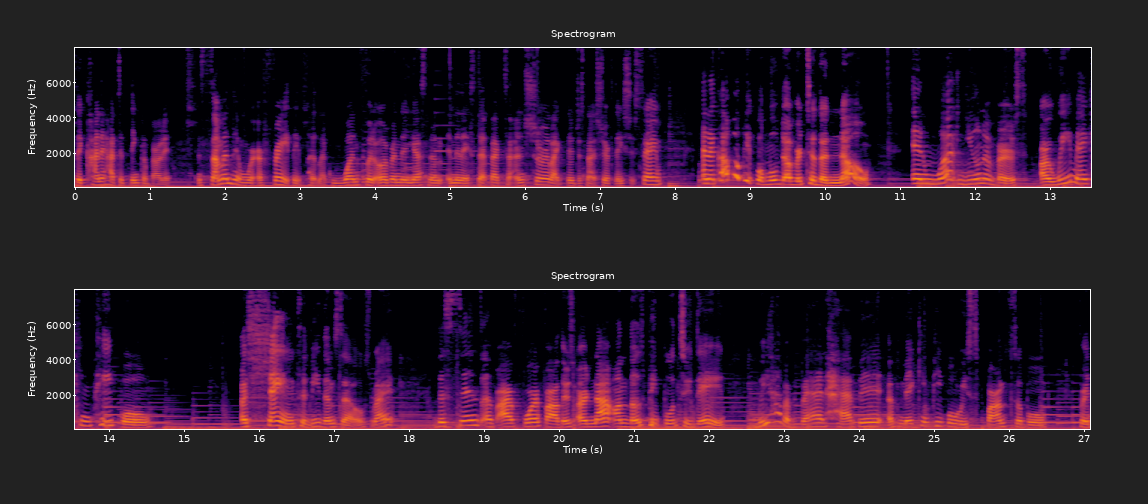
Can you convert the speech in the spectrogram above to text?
They kind of had to think about it. And some of them were afraid. They put like one foot over in the yes, and then they step back to unsure, like they're just not sure if they should say. And a couple people moved over to the no. In what universe are we making people ashamed to be themselves, right? The sins of our forefathers are not on those people today. We have a bad habit of making people responsible for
